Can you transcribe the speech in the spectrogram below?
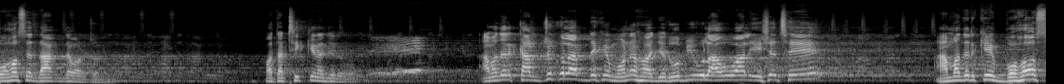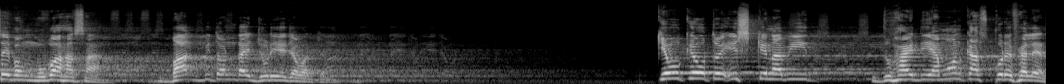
বহসে দাগ দেওয়ার জন্য। কথা ঠিক কিনা যেটা আমাদের কার্যকলাপ দেখে মনে হয় যে রবিউল আউয়াল এসেছে আমাদেরকে বহস এবং মুবাহাসা বাক বিতণ্ডায় জড়িয়ে যাওয়ার জন্য। কেউ কেউ তো ইস্কে নাবিদ দুহাই দিয়ে এমন কাজ করে ফেলেন,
